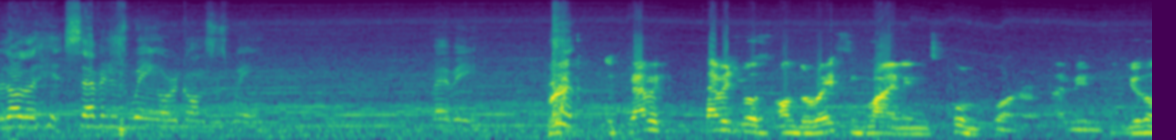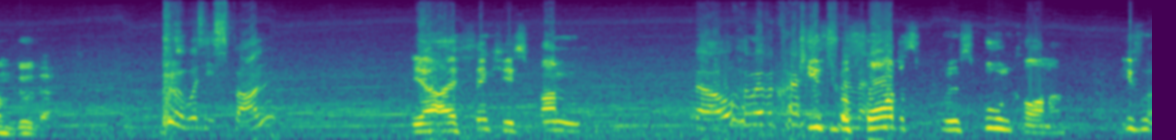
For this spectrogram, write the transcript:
It was either hit Savage's wing or a Gonza's wing. Maybe. Right. Savage, Savage was on the racing line in Spoon Corner. I mean, you don't do that. was he spun? Yeah, I think he spun No, whoever crashed even into him. before the spoon corner. Even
